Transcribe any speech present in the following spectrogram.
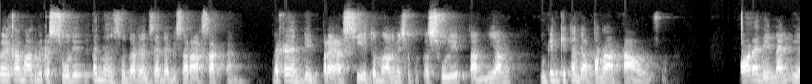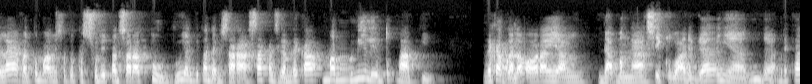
Mereka mengalami kesulitan yang saudara dan saya tidak bisa rasakan. Mereka yang depresi itu mengalami suatu kesulitan yang Mungkin kita tidak pernah tahu. Orang di 9-11 itu mengalami satu kesulitan secara tubuh yang kita tidak bisa rasakan sehingga mereka memilih untuk mati. Mereka bukanlah orang yang tidak mengasihi keluarganya, tidak. Mereka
